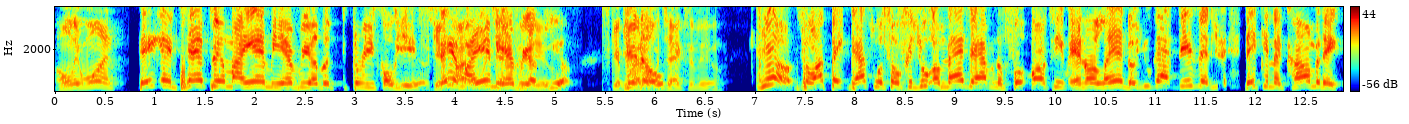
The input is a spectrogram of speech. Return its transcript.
Only one. They in Tampa and Miami every other three, four years. Skip they in right Miami every other year. Skip You right know, over Jacksonville. Yeah, so I think that's what. So could you imagine having a football team in Orlando? You got this, and they can accommodate.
